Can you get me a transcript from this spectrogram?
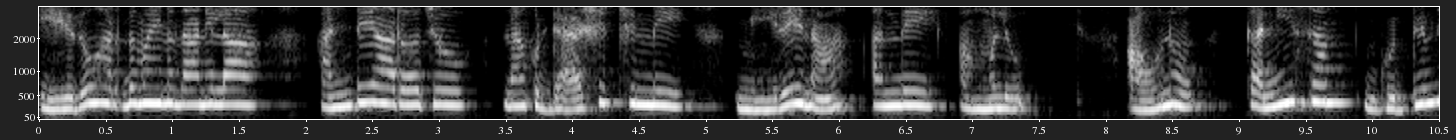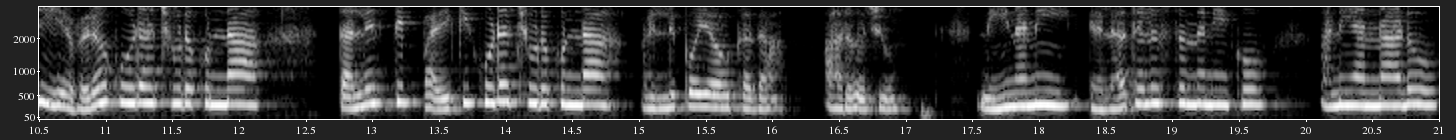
ఏదో అర్థమైన దానిలా అంటే ఆ రోజు నాకు డాష్ ఇచ్చింది మీరేనా? అంది అమ్ములు. అవును కనీసం గుద్దింది ఎవరో కూడా చూడకుండా తలెత్తి పైకి కూడా చూడకుండా వెళ్ళిపోయావు కదా ఆ రోజు. నేనని ఎలా తెలుస్తుంది నీకు? అని అన్నాడు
